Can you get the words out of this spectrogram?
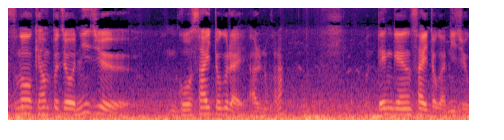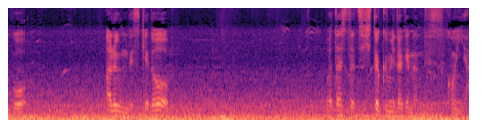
そのキャンプ場25サイトぐらいあるのかな？電源サイトが25あるんですけど私たち1組だけなんです今夜。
